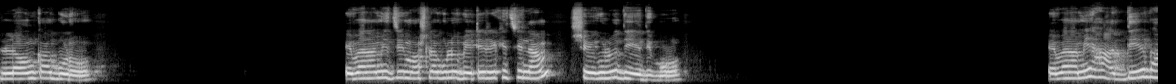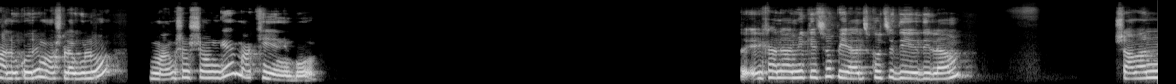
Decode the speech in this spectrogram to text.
লঙ্কা গুঁড়ো। এবার আমি যে মশলাগুলো বেটে রেখেছিলাম সেগুলো দিয়ে দিব। এবার আমি হাত দিয়ে ভালো করে মশলাগুলো মাংসর সঙ্গে মাখিয়ে নেব। তো এখানে আমি কিছু পেঁয়াজ কুচি দিয়ে দিলাম। সামান্য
